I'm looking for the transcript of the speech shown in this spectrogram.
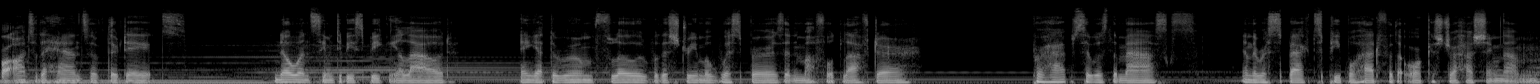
or onto the hands of their dates. No one seemed to be speaking aloud, and yet the room flowed with a stream of whispers and muffled laughter. Perhaps it was the masks and the respect people had for the orchestra hushing them,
